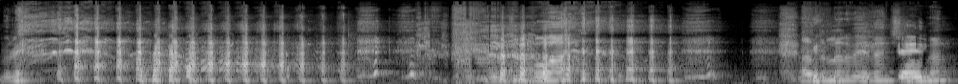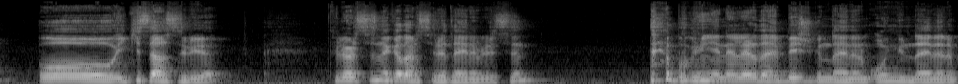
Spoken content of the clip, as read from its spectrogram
böyle Burcu boğa Hazırlanıp evden çıkman Oo 2 saat sürüyor. Flörtsüz ne kadar süre dayanabilirsin? Bu bünye nelere dayan? 5 gün dayanırım, 10 gün dayanırım.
